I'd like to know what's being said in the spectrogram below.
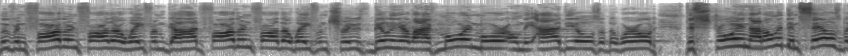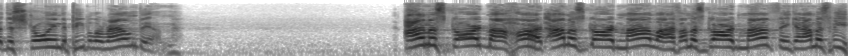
moving farther and farther away from God, farther and farther away from truth, building their life more and more on the ideals of the world, destroying not only themselves, but destroying the people around around them. I must guard my heart. I must guard my life. I must guard my thinking. I must be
